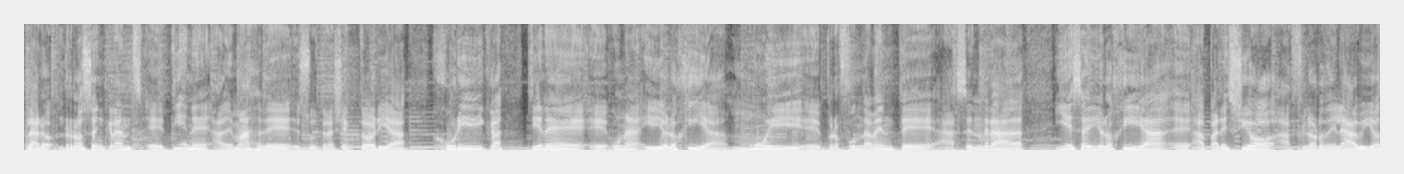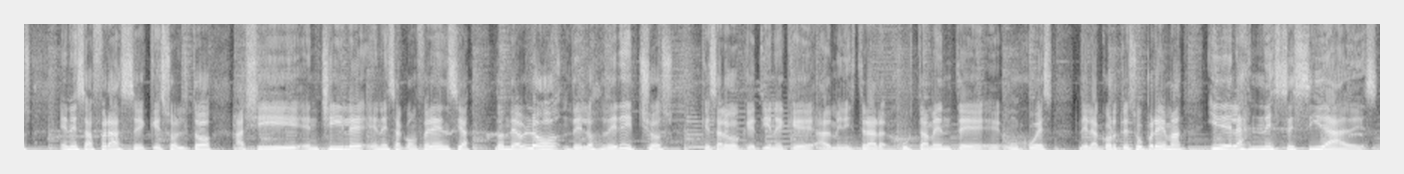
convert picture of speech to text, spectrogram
Claro, Rosenkrantz eh, tiene, además de su trayectoria jurídica, tiene eh, una ideología muy profundamente acendrada y esa ideología apareció a flor de labios en esa frase que soltó allí en Chile, en esa conferencia, donde habló de los derechos, que es algo que tiene que administrar justamente eh, un juez de la Corte Suprema, y de las necesidades.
